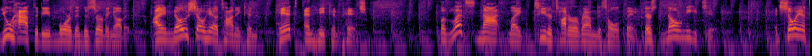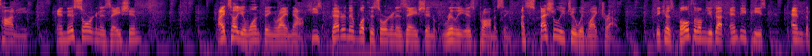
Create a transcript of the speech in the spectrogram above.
you have to be more than deserving of it. I know Shohei Ohtani can hit and he can pitch, but let's not like teeter totter around this whole thing. There's no need to. And Shohei Ohtani in this organization, I tell you one thing right now, he's better than what this organization really is promising, especially too with Mike Trout. Because both of them, you got MVPs, And the,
